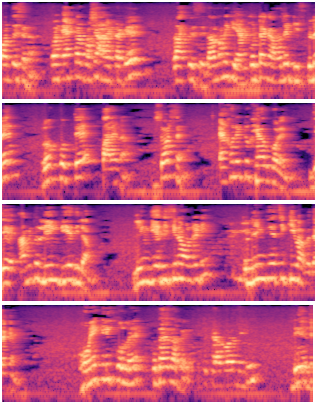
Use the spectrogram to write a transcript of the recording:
পারতেছে না। কারণ একটার পাশে আরেকটাকে রাখতেছে। তার মানে কি? অ্যাঙ্কর ট্যাগ আমাদের ডিসপ্লে লোক করতে পারে না। বুঝতে পারছেন? এখন একটু খেয়াল করেন যে আমি তো লিংক দিয়ে দিলাম। লিংক দিয়ে দিছি না অলরেডি তো লিংক দিয়েছি কীভাবে? দেখেন। হোমে ক্লিক করলে কোথায় যাবে? একটু খেয়াল করেন একটু ডে3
